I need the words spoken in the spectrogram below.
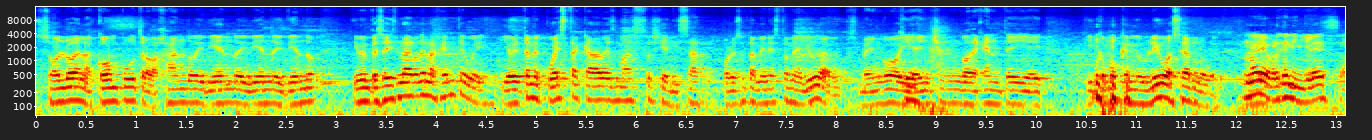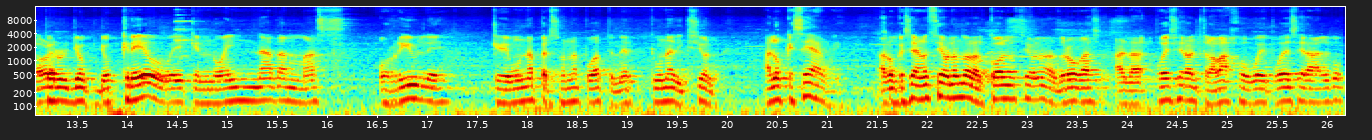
solo en la compu, trabajando y viendo y viendo y viendo. Y me empecé a aislar de la gente, güey. Y ahorita me cuesta cada vez más socializar. Por eso también esto me ayuda, güey. Pues vengo y hay un chingo de gente y, y como que me obligo a hacerlo, güey. No, y aparte en inglés. Ahora. Pero yo, yo creo, güey, que no hay nada más horrible que una persona pueda tener que una adicción. A lo que sea, güey. A lo que sea. No estoy hablando del alcohol, no estoy hablando de las drogas. A la, puede ser al trabajo, güey. Puede ser a algo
